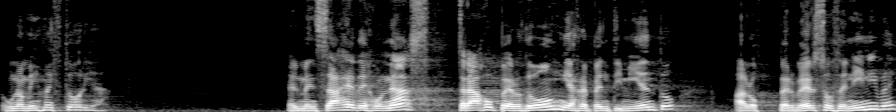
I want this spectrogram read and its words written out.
Una misma historia. El mensaje de Jonás trajo perdón y arrepentimiento a los perversos de Nínive.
